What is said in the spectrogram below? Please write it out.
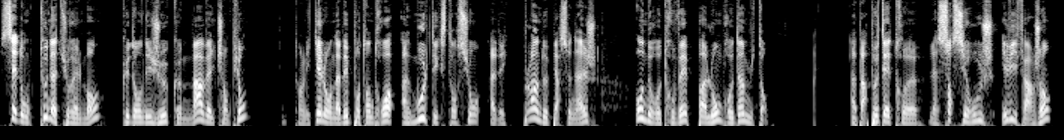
C'est donc tout naturellement que dans des jeux comme Marvel Champion, dans lesquels on avait pourtant droit à moult extensions avec plein de personnages, on ne retrouvait pas l'ombre d'un mutant. À part peut-être euh, la sorcière rouge et Vif Argent,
